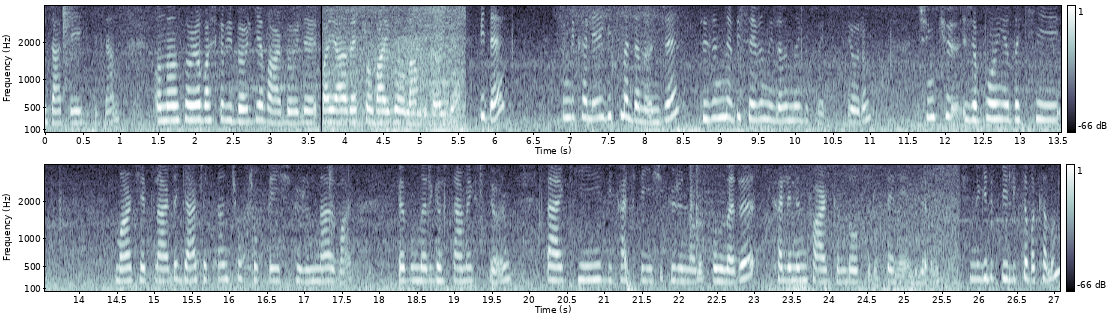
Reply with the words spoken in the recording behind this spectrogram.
O caddeye gideceğim. Ondan sonra başka bir bölge var böyle bayağı retro vibe olan bir bölge. Bir de şimdi kaleye gitmeden önce sizinle bir 7-Eleven'a gitmek istiyorum. Çünkü Japonya'daki marketlerde gerçekten çok çok değişik ürünler var ve bunları göstermek istiyorum. Belki birkaç değişik ürün alıp bunları kalenin parkında oturup deneyebilirim. Şimdi gidip birlikte bakalım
